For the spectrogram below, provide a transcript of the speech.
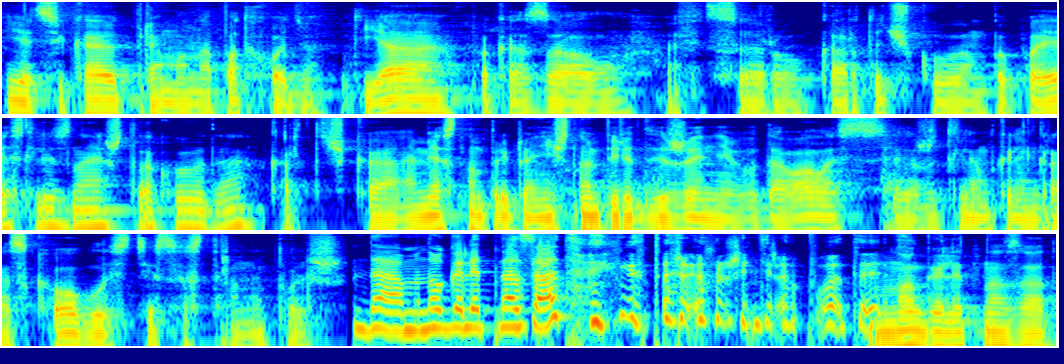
и отсекают прямо на подходе. Я показал офицеру карточку МПП, если знаешь такую, да? Карточка о местном приграничном передвижении выдавалась жителям Калининградской области со стороны Польши. Да, много лет назад, которая уже не работает. Много лет назад.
